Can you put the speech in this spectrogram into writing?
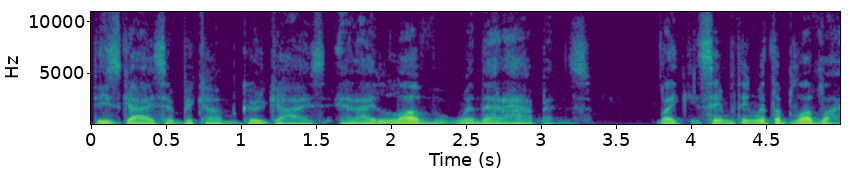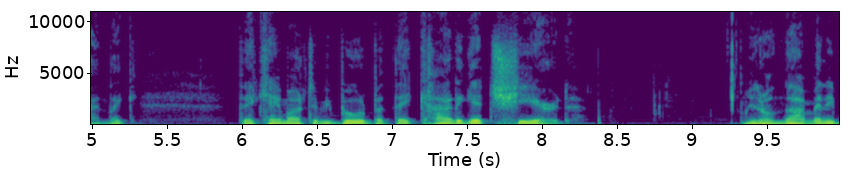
these guys have become good guys. And I love when that happens. like same thing with the bloodline. Like they came out to be booed, but they kind of get cheered. You know, not many,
